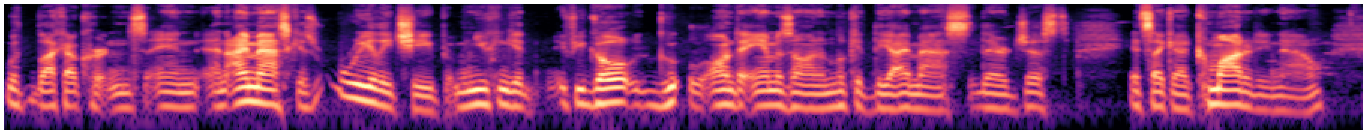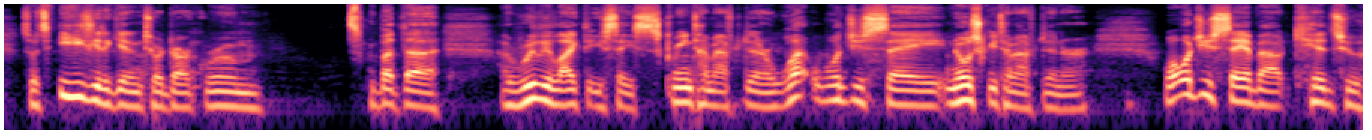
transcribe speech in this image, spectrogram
with blackout curtains and an eye mask is really cheap. I mean you can get if you go, onto amazon and look at the eye masks they're just it's like a commodity now. So it's easy to get into a dark room. But the i really like that you say screen time after dinner. What would you say no screen time after dinner what would you say about kids who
